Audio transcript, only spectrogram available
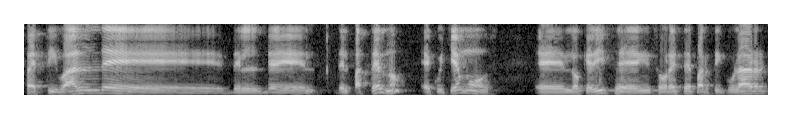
festival de, del, pastel, ¿no? Escuchemos eh, lo que dice sobre este particular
